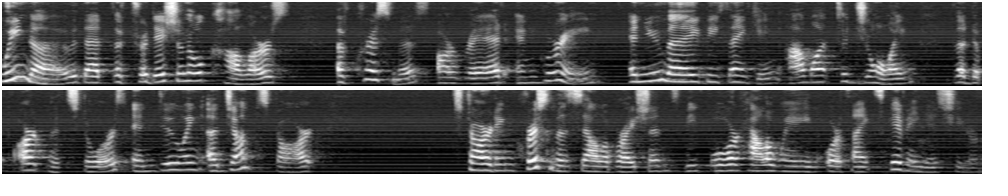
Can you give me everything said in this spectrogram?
We know that the traditional colors of Christmas are red and green, and you may be thinking, I want to join the department stores and doing a jump start starting Christmas celebrations before Halloween or Thanksgiving this year.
